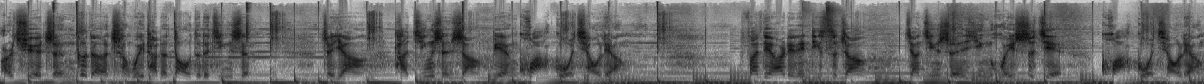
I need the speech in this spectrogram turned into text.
而却整个的成为他的道德的精神，这样他精神上便跨过桥梁。”饭店二点零第四章将精神引回世界。跨过桥梁。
